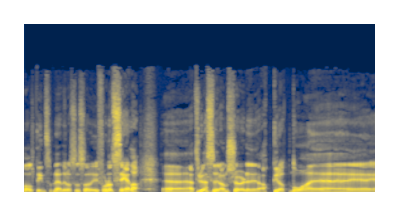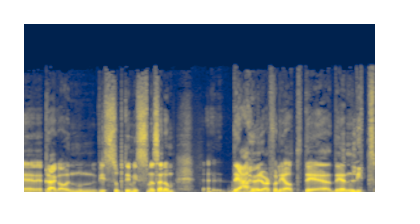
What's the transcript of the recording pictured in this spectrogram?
valgt inn som leder også, så vi får nå se, da. Jeg tror SV-erne sjøl akkurat nå er prega av en viss optimisme, selv om det jeg hører i hvert fall er at det, det er en litt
